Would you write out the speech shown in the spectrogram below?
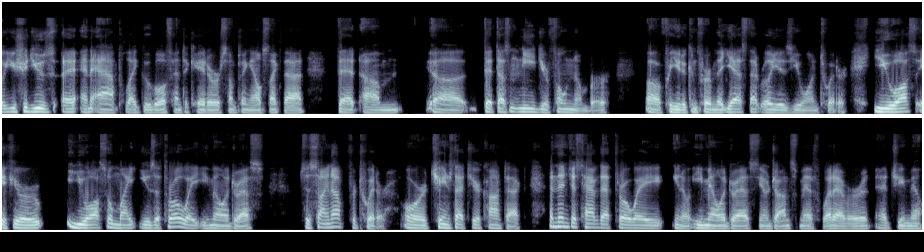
you should use a, an app like Google Authenticator or something else like that that um, uh, that doesn't need your phone number uh, for you to confirm that yes, that really is you on Twitter. You also, if you're, you also might use a throwaway email address to sign up for Twitter or change that to your contact, and then just have that throwaway, you know, email address, you know, John Smith, whatever at, at Gmail.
